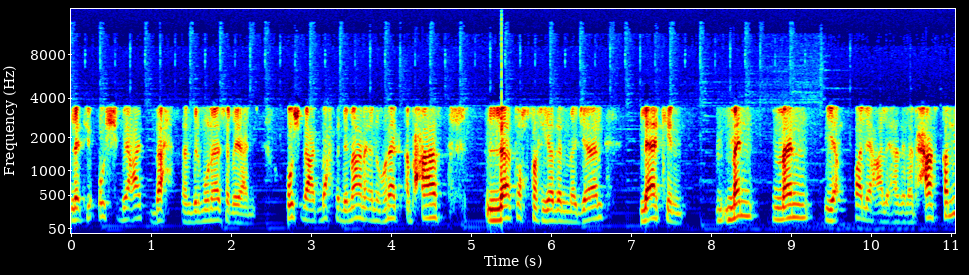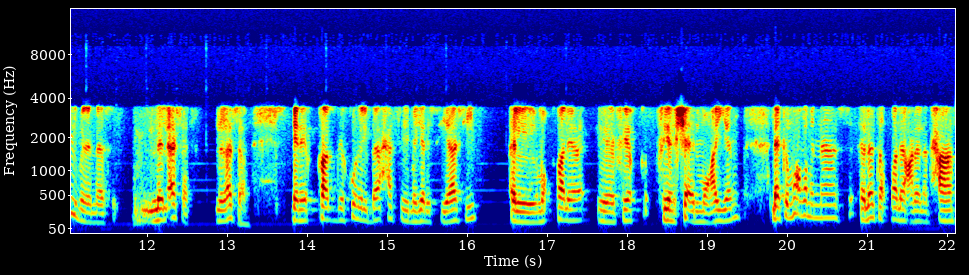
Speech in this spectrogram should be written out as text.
التي أشبعت بحثا بالمناسبة يعني. اشبعت بحثا بمعنى أن هناك أبحاث لا تحصى في هذا المجال لكن من من يطلع على هذه الأبحاث قليل من الناس للأسف للأسف. يعني قد يكون الباحث في المجال السياسي المطلع في في شأن معين لكن معظم الناس لا تطلع على الأبحاث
